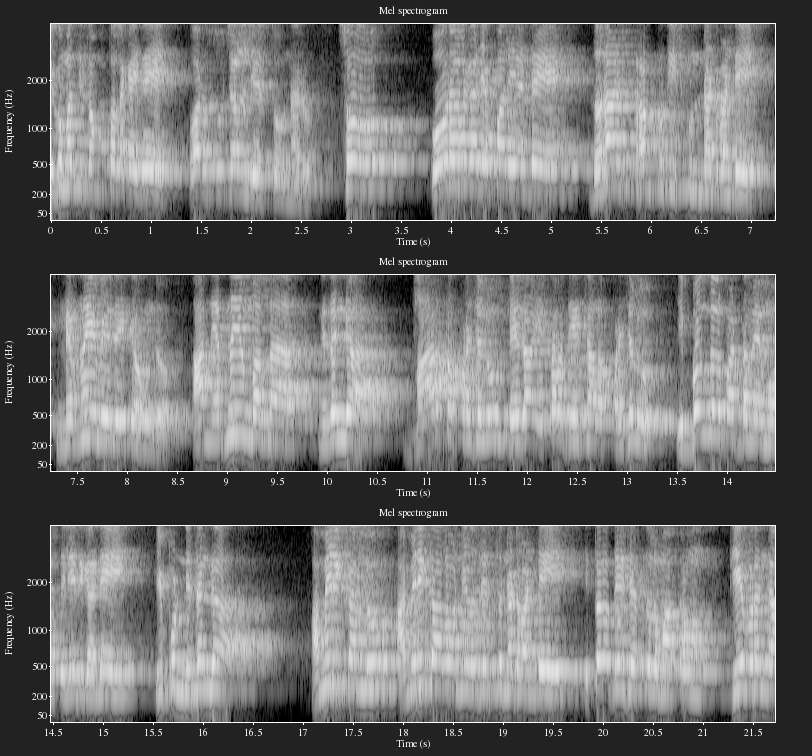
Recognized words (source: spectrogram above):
ఎగుమతి సంస్థలకైతే వారు సూచనలు చేస్తూ ఉన్నారు. సో ఓవరాల్గా చెప్పాలి అంటే డొనాల్డ్ ట్రంప్ తీసుకుంటున్నటువంటి నిర్ణయం ఏదైతే ఉందో ఆ నిర్ణయం వల్ల నిజంగా భారత ప్రజలు లేదా ఇతర దేశాల ప్రజలు ఇబ్బందులు పడ్డమేమో తెలియదు కానీ ఇప్పుడు నిజంగా అమెరికన్లు అమెరికాలో నివసిస్తున్నటువంటి ఇతర దేశస్తులు మాత్రం తీవ్రంగా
